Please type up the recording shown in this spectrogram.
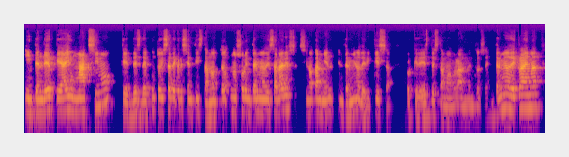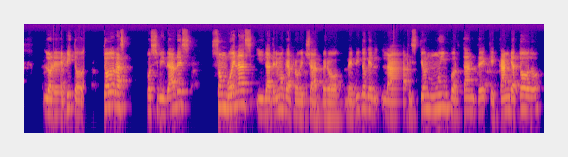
entender que hay un máximo que desde el punto de vista decrecentista, no, no solo en términos de salarios, sino también en términos de riqueza, porque de esto estamos hablando. Entonces, en términos de climate, lo repito, todas las posibilidades son buenas y la tenemos que aprovechar, pero repito que la cuestión muy importante que cambia todo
